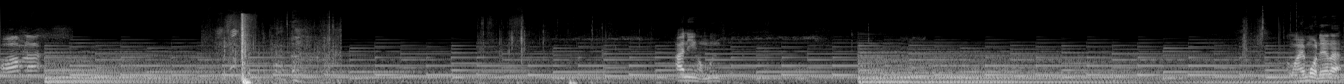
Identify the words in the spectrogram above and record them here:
พร้อมแล้ว อันนี้ของมึง เอาไว้หมดนี่แหละ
